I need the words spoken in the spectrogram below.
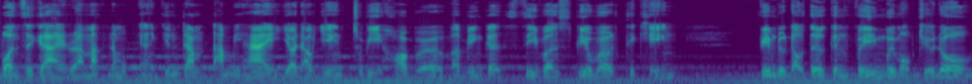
Poltergeist ra mắt năm 1982 do đạo diễn Toby Hooper và biên kịch Steven Spielberg thực hiện. Phim được đầu tư kinh phí 11 triệu đô,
